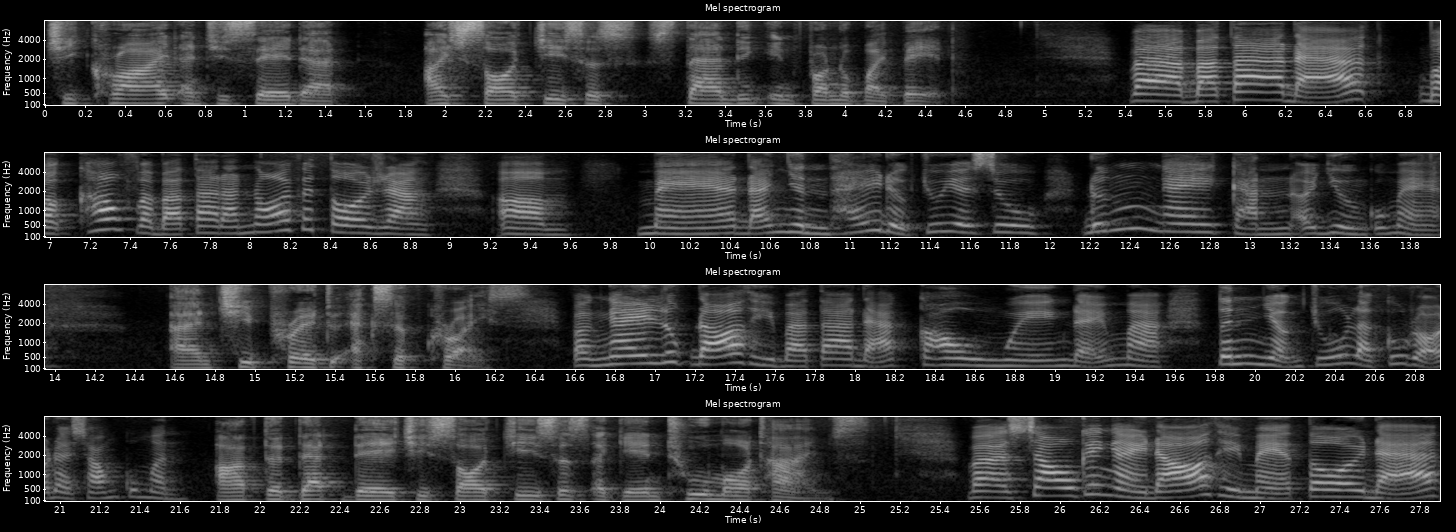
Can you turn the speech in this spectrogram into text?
She cried and she said that I saw Jesus standing in front of my bed. Và bà ta đã bật khóc và bà ta đã nói với tôi rằng um, mẹ đã nhìn thấy được Chúa Giêsu đứng ngay cạnh ở giường của mẹ. And she prayed to accept Christ. Và ngay lúc đó thì bà ta đã cầu nguyện để mà tin nhận Chúa là cứu rỗi đời sống của mình. After that day, she saw Jesus again two more times. Và sau cái ngày đó thì mẹ tôi đã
